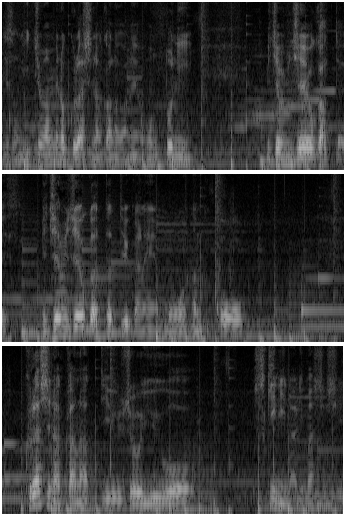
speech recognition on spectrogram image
でその1話目の倉科香菜がね本当にめちゃめちゃ良かったです。めちゃめちゃ良かったっていうかねもうなんかこう倉科香菜っていう女優を好きになりましたし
